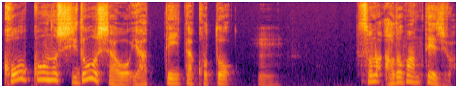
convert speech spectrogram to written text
高校の指導者をやっていたこと、ん。そのアドバンテージは？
